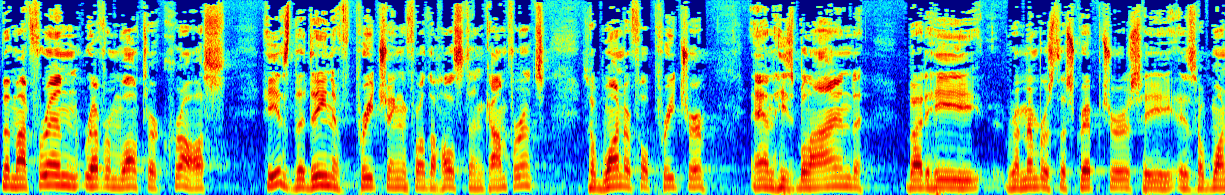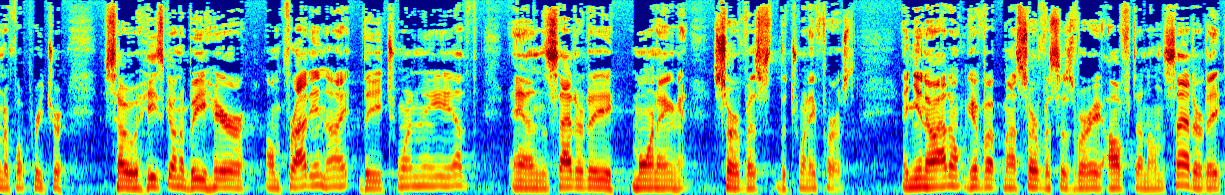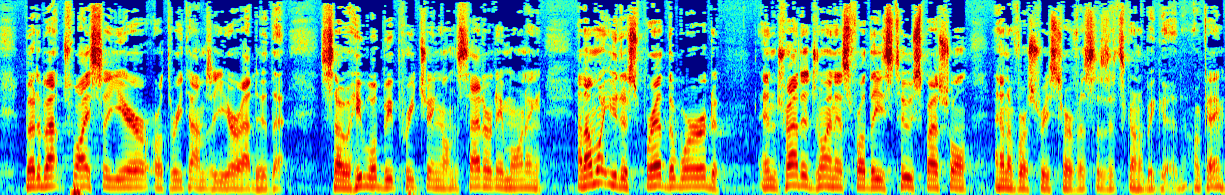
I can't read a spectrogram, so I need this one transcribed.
But my friend, Reverend Walter Cross, he is the Dean of Preaching for the Holston Conference. He's a wonderful preacher, and he's blind, but he remembers the scriptures. He is a wonderful preacher. So he's going to be here on Friday night, the 20th, and Saturday morning service, the 21st. And you know, I don't give up my services very often on Saturday, but about twice a year or three times a year I do that. So he will be preaching on Saturday morning. And I want you to spread the word and try to join us for these two special anniversary services. It's going to be good, okay?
